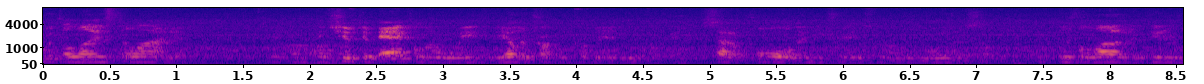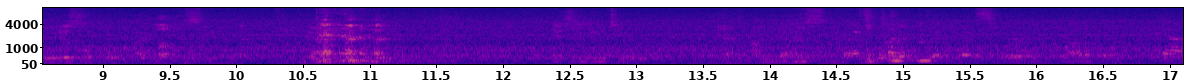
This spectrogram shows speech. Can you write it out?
with the line still on it. And- And shift it back a little ways, and the other truck will come in and set a pole, and then you transfer them and over, so there's a lot of intermunicipal. I'd love to see that. Yeah. There's a YouTube. Yeah. Yes, and that's where, that- that's where a lot of the Yeah.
